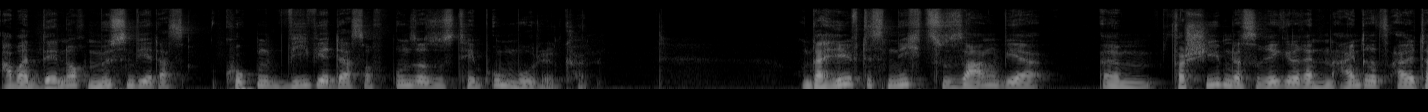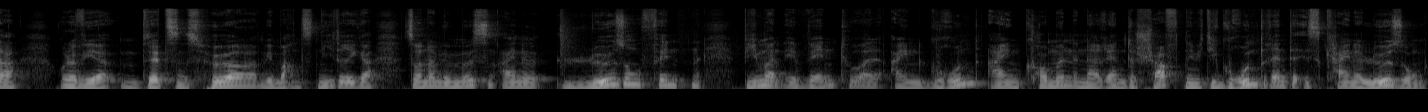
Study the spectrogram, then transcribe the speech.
Aber dennoch müssen wir das gucken, wie wir das auf unser System ummodeln können. Und da hilft es nicht zu sagen, wir ähm, verschieben das Regelrenteneintrittsalter oder wir setzen es höher, wir machen es niedriger, sondern wir müssen eine Lösung finden, wie man eventuell ein Grundeinkommen in der Rente schafft. Nämlich die Grundrente ist keine Lösung.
